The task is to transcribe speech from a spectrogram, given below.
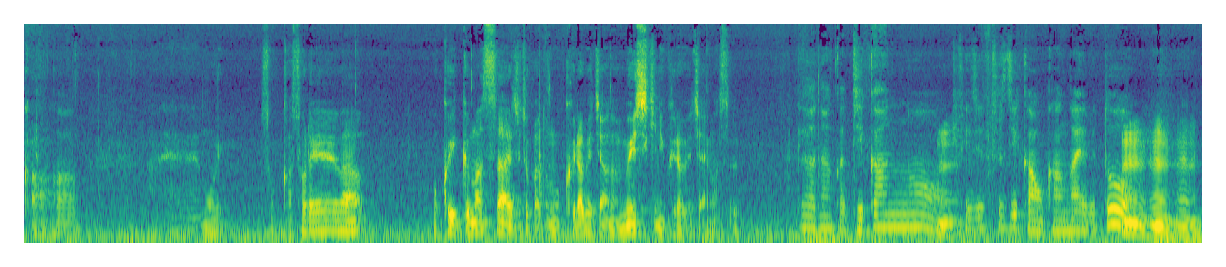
とか。か。えーもうそっか。それはクイックマッサージとかとも比べちゃうのは無意識に比べちゃいます？いやなんか時間のうん。施術時間を考えると、うんうんうん。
